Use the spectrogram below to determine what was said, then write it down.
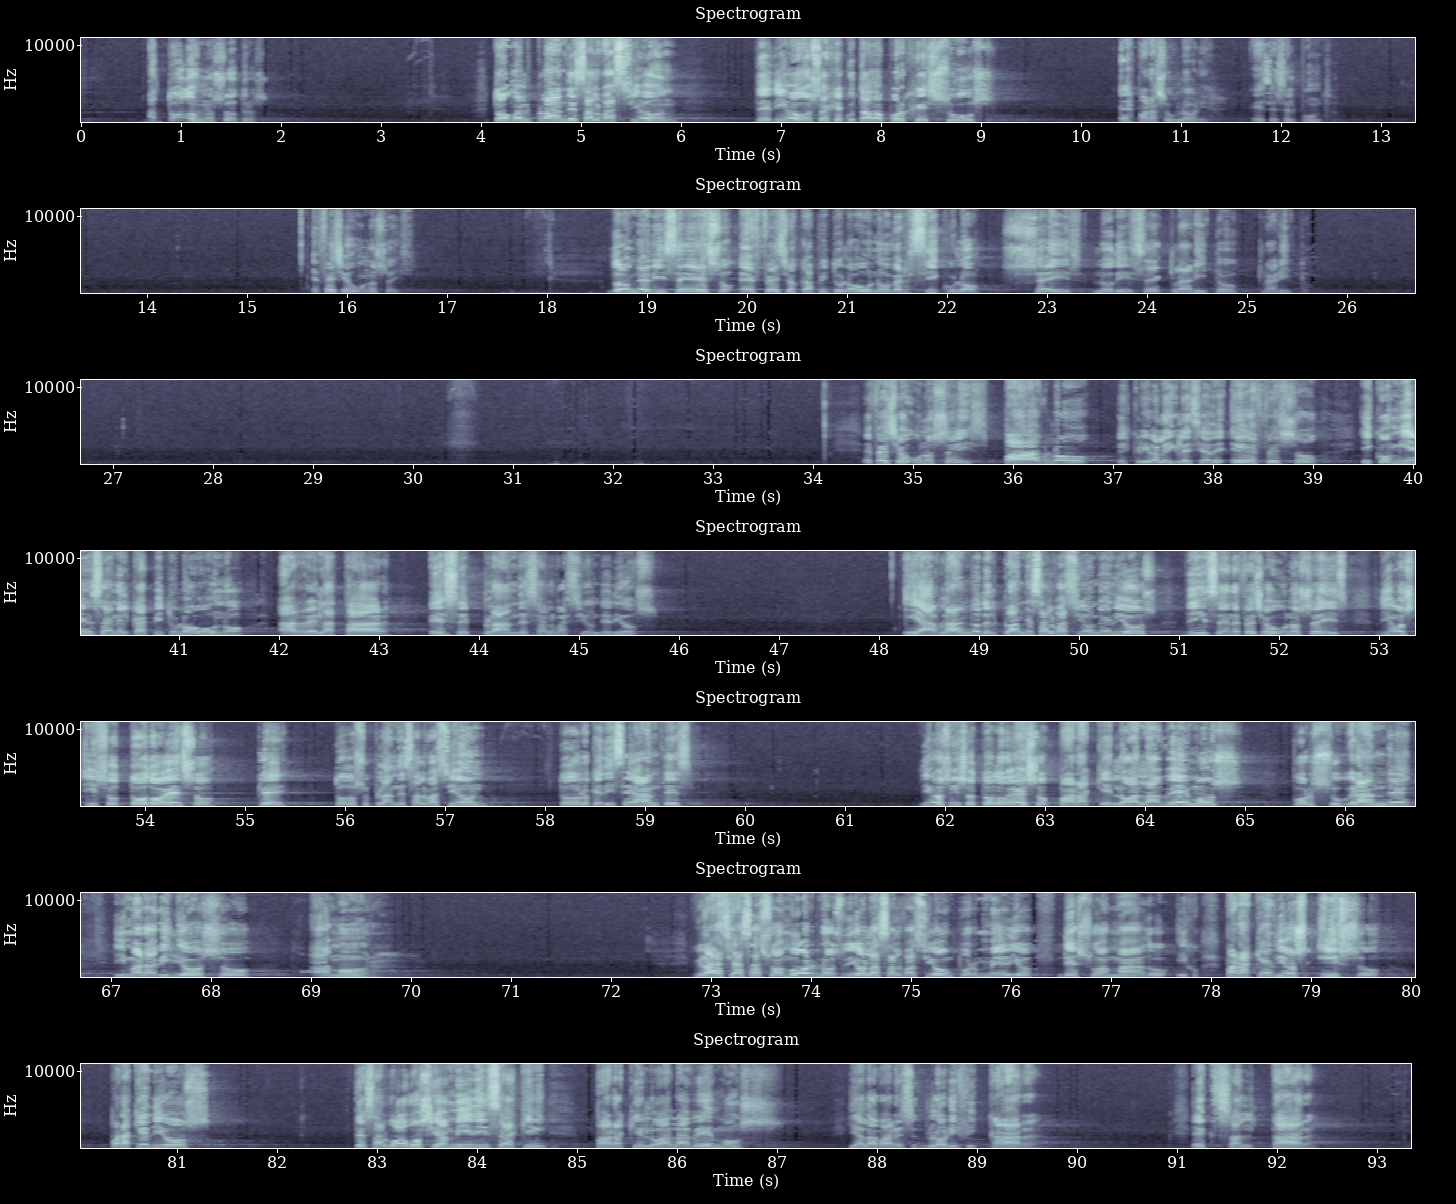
a todos nosotros. Todo el plan de salvación de Dios ejecutado por Jesús es para su gloria. Ese es el punto. Efesios 1:6. ¿Dónde dice eso? Efesios capítulo 1, versículo 6, lo dice clarito, clarito. Efesios 1, 6. Pablo, escribe a la iglesia de Éfeso y comienza en el capítulo 1 a relatar ese plan de salvación de Dios. Y hablando del plan de salvación de Dios, dice en Efesios 1:6, Dios hizo todo eso, ¿qué? Todo su plan de salvación, todo lo que dice antes. Dios hizo todo eso para que lo alabemos por su grande y maravilloso amor. Gracias a su amor nos dio la salvación por medio de su amado Hijo. ¿Para qué Dios hizo? ¿Para qué Dios te salvó a vos y a mí? Dice aquí, para que lo alabemos. Y alabar es glorificar, exaltar.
